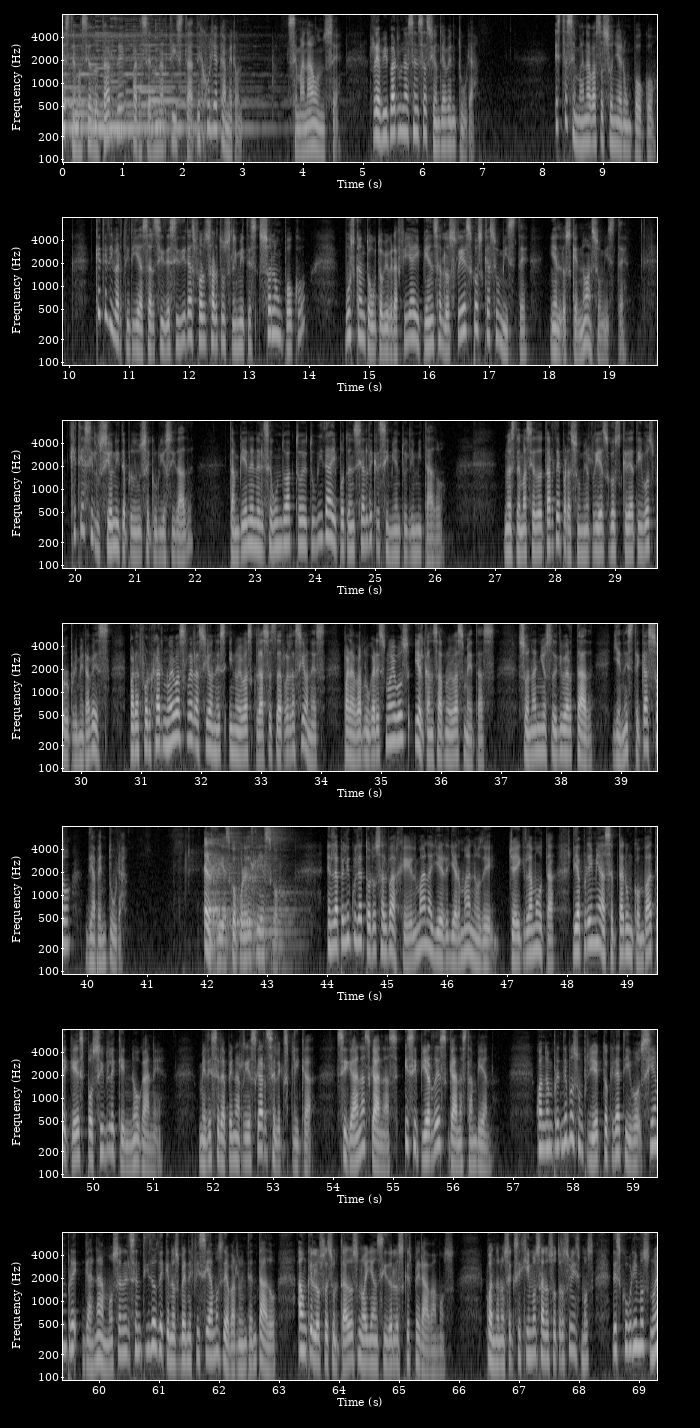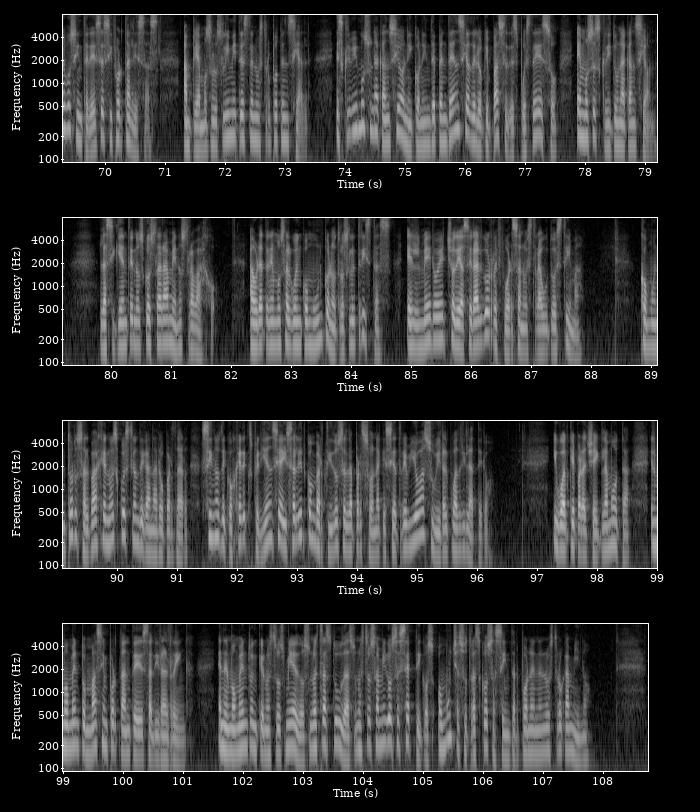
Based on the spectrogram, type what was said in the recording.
Es demasiado tarde para ser un artista de Julia Cameron. Semana 11. Reavivar una sensación de aventura. Esta semana vas a soñar un poco. ¿Qué te divertiría hacer si decidieras forzar tus límites solo un poco? Busca en tu autobiografía y piensa en los riesgos que asumiste y en los que no asumiste. ¿Qué te hace ilusión y te produce curiosidad? También en el segundo acto de tu vida hay potencial de crecimiento ilimitado. No es demasiado tarde para asumir riesgos creativos por primera vez, para forjar nuevas relaciones y nuevas clases de relaciones, para ver lugares nuevos y alcanzar nuevas metas. Son años de libertad y, en este caso, de aventura. El riesgo por el riesgo. En la película Toro Salvaje, el manager y hermano de Jake LaMotta le apremia a aceptar un combate que es posible que no gane. Merece la pena arriesgar, se le explica. Si ganas, ganas, y si pierdes, ganas también. Cuando emprendemos un proyecto creativo, siempre ganamos en el sentido de que nos beneficiamos de haberlo intentado, aunque los resultados no hayan sido los que esperábamos. Cuando nos exigimos a nosotros mismos, descubrimos nuevos intereses y fortalezas, ampliamos los límites de nuestro potencial, escribimos una canción y con independencia de lo que pase después de eso, hemos escrito una canción. La siguiente nos costará menos trabajo. Ahora tenemos algo en común con otros letristas. El mero hecho de hacer algo refuerza nuestra autoestima. Como en Toro Salvaje no es cuestión de ganar o perder, sino de coger experiencia y salir convertidos en la persona que se atrevió a subir al cuadrilátero. Igual que para Jake LaMotta, el momento más importante es salir al ring. En el momento en que nuestros miedos, nuestras dudas, nuestros amigos escépticos o muchas otras cosas se interponen en nuestro camino.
